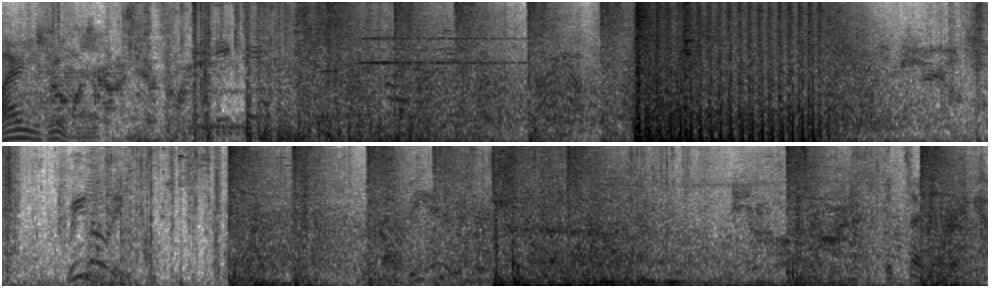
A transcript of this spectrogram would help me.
Why are you doing that? Reloading. It's a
